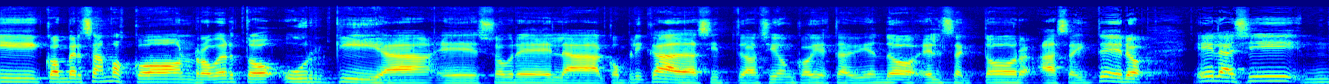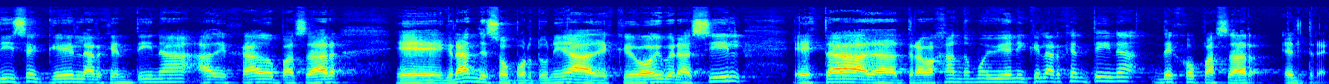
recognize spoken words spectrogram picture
Y conversamos con Roberto Urquía eh, sobre la complicada situación que hoy está viviendo el sector aceitero. Él allí dice que la Argentina ha dejado pasar eh, grandes oportunidades, que hoy Brasil está trabajando muy bien y que la Argentina dejó pasar el tren.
